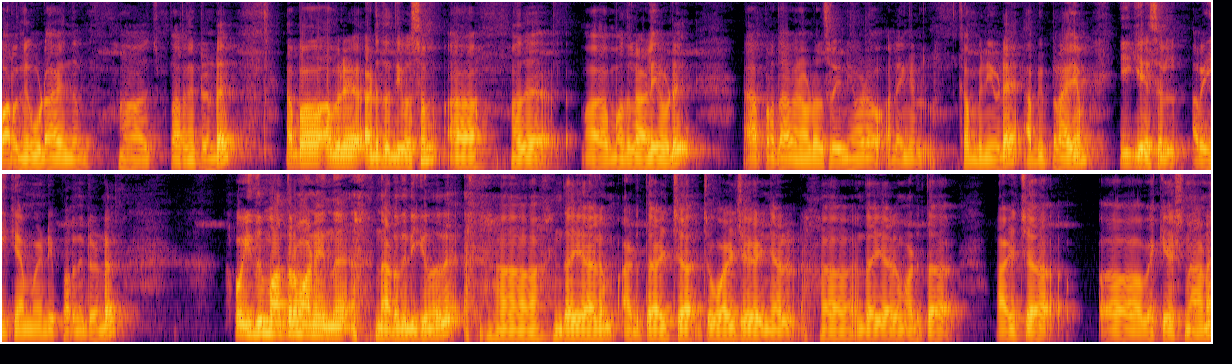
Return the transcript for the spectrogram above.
പറഞ്ഞുകൂടാ എന്നും പറഞ്ഞിട്ടുണ്ട്. അപ്പോൾ അവർ അടുത്ത ദിവസം അത് മുതലാളിയോട് പ്രതാപനോടോ ശ്രീനിയോടോ അല്ലെങ്കിൽ കമ്പനിയുടെ അഭിപ്രായം ഈ കേസിൽ അറിയിക്കാൻ വേണ്ടി പറഞ്ഞിട്ടുണ്ട്. അപ്പോൾ ഇത് മാത്രമാണ് ഇന്ന് നടന്നിരിക്കുന്നത്. എന്തായാലും അടുത്ത ആഴ്ച ചൊവ്വാഴ്ച കഴിഞ്ഞാൽ എന്തായാലും അടുത്ത ആഴ്ച വെക്കേഷനാണ്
